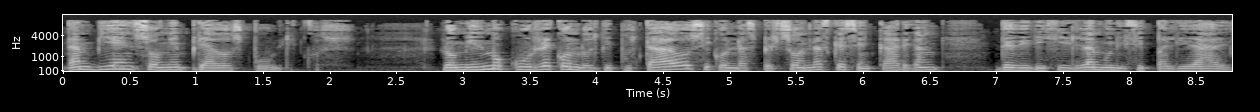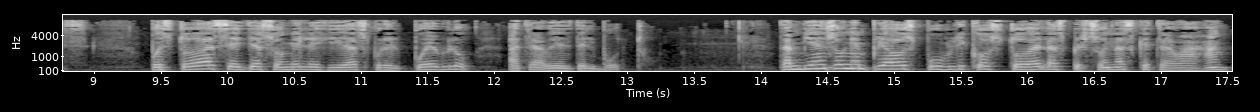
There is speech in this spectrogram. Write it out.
también son empleados públicos. Lo mismo ocurre con los diputados y con las personas que se encargan de dirigir las municipalidades, pues todas ellas son elegidas por el pueblo a través del voto. También son empleados públicos todas las personas que trabajan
